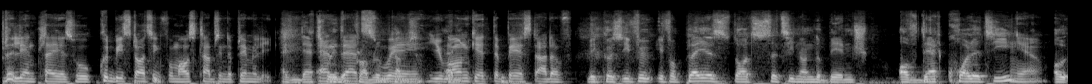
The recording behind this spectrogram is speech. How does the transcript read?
brilliant players who could be starting for most clubs in the Premier League. And that's where the problem where comes. You And- won't get the best out of. Because if a, if a player starts sitting on the bench of that quality, Yeah. or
